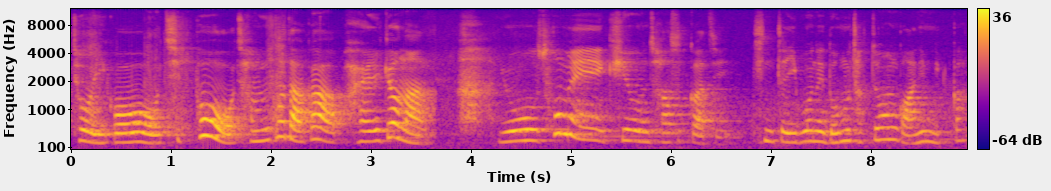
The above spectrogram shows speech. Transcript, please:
저 이거 지퍼 잠그다가 발견한 요 소매 귀여운 자수까지 진짜 이번에 너무 작정한 거 아닙니까?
